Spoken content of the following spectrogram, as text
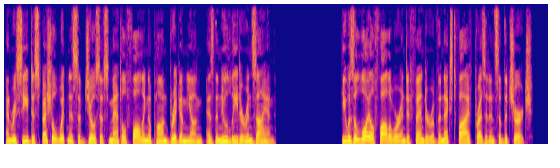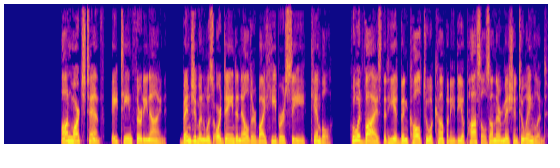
and received a special witness of Joseph's mantle falling upon Brigham Young as the new leader in Zion. He was a loyal follower and defender of the next five presidents of the church. On March 10, 1839, Benjamin was ordained an elder by Heber C. Kimball, who advised that he had been called to accompany the apostles on their mission to England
